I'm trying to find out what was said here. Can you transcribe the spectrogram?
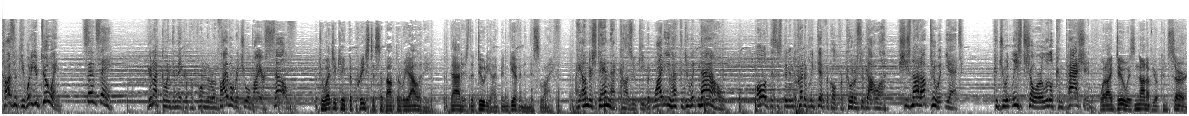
Kazuki, what are you doing? Sensei! You're not going to make her perform the revival ritual by herself. To educate the priestess about the reality, that is the duty I've been given in this life. I understand that, Kazuki, but why do you have to do it now? All of this has been incredibly difficult for Kurusugawa. She's not up to it yet. Could you at least show her a little compassion? What I do is none of your concern.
